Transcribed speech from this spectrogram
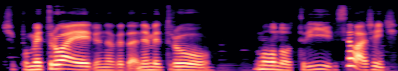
Tipo, metrô aéreo, na verdade, né? Metrô monotrilho, sei lá, gente.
